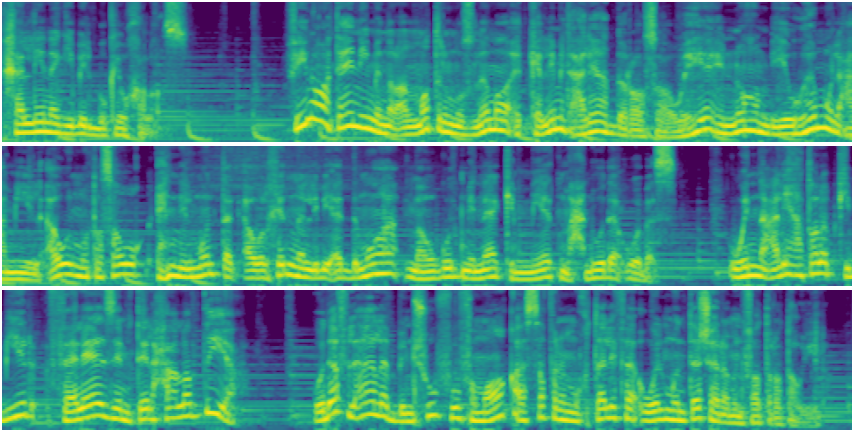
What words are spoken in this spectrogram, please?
خلينا أجيب البوكيه وخلاص. في نوع تاني من الأنماط المظلمة اتكلمت عليها الدراسة وهي إنهم بيوهموا العميل أو المتسوق إن المنتج أو الخدمة اللي بيقدموها موجود منها كميات محدودة وبس وإن عليها طلب كبير فلازم تلحق لا تضيع وده في الأغلب بنشوفه في مواقع السفر المختلفة والمنتشرة من فترة طويلة.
